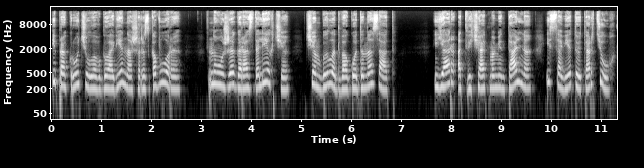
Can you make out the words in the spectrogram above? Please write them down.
и прокручивала в голове наши разговоры, но уже гораздо легче, чем было два года назад. Яр отвечает моментально и советует Артюх.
